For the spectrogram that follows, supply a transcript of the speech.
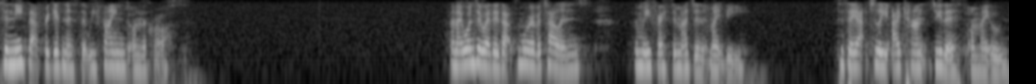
to need that forgiveness that we find on the cross. And I wonder whether that's more of a challenge than we first imagine it might be. To say, actually, I can't do this on my own.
